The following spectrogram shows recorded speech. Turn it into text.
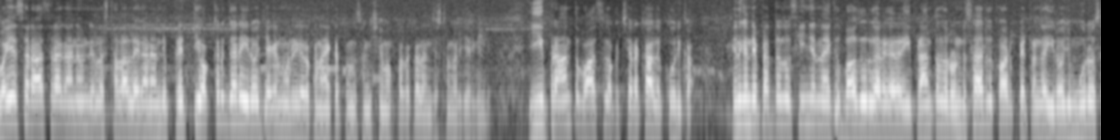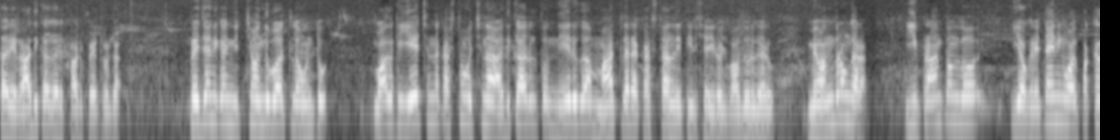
వైఎస్ఆర్ ఆసరా కానివ్వండి ఇళ్ళ స్థలాలే కానివ్వండి ప్రతి ఒక్కరికి గారు ఈరోజు జగన్మోహన్ రెడ్డి గారు ఒక నాయకత్వంలో సంక్షేమ పథకాలు అందిస్తాం గారు జరిగింది. ఈ ప్రాంత వాసులు ఒక చిరకాల కోరిక. ఎందుకంటే పెద్దలు సీనియర్ నాయకులు బహదూర్ గారు గారు ఈ ప్రాంతంలో రెండు సార్లు కార్పొరేటర్గా ఈరోజు మూడోసారి రాధిక గారి కార్పొరేటర్గా ప్రజానికానికి నిత్యం అందుబాటులో ఉంటూ వాళ్ళకి ఏ చిన్న కష్టం వచ్చినా అధికారులతో నేరుగా మాట్లాడే కష్టాలని తీర్చే ఈరోజు బహదూర్ గారు. మేమందరం గారు ఈ ప్రాంతంలో ఈ యొక్క రిటైనింగ్ వాళ్ళ పక్కన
